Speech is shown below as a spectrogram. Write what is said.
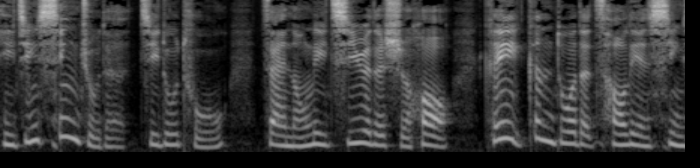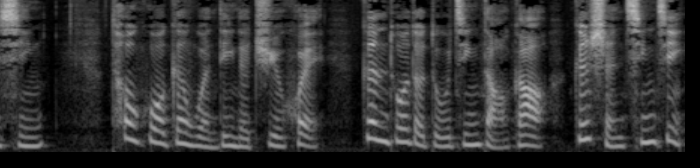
已经信主的基督徒，在农历七月的时候，可以更多的操练信心，透过更稳定的聚会。更多的读经祷告，跟神亲近，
